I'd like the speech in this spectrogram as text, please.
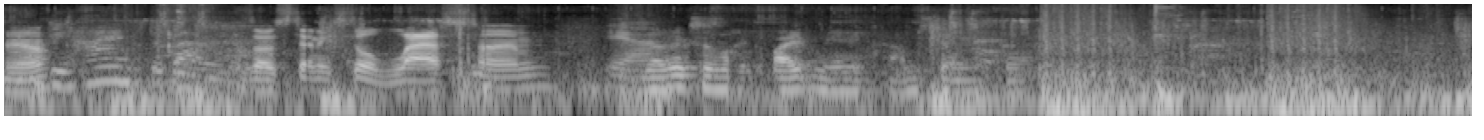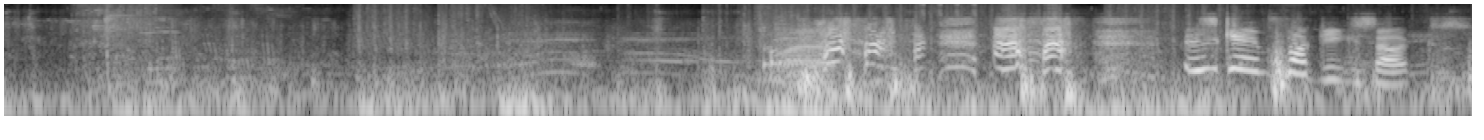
Yeah. move behind the barrier. Because I was standing still last time. Yeah. Zevix is like, fight me. I'm staying still. Oh, Dumbass. this game fucking sucks.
